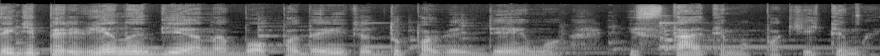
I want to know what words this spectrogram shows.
Taigi per vieną dieną buvo padaryti du paveldėjimo įstatymo pakeitimai.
